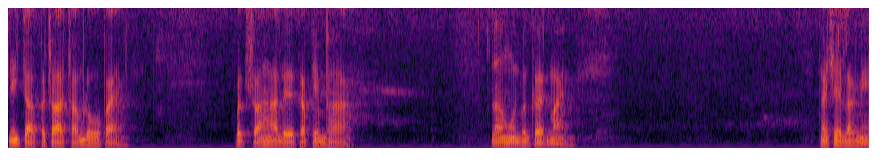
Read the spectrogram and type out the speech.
หนีจากประสาทสามรูไปปรึกษาหาเลยกับพิมพาเราหุ่นเพิ่งเกิดใหม่ ไม่ใช่รักหนี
